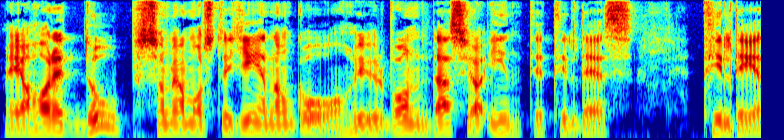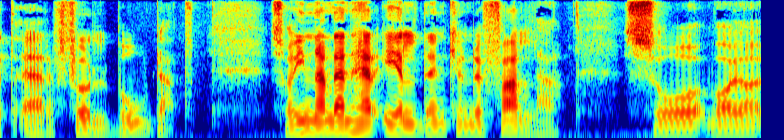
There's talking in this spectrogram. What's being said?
Men jag har ett dop som jag måste genomgå och hur våndas jag inte till dess till det är fullbordat. Så innan den här elden kunde falla så var jag,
